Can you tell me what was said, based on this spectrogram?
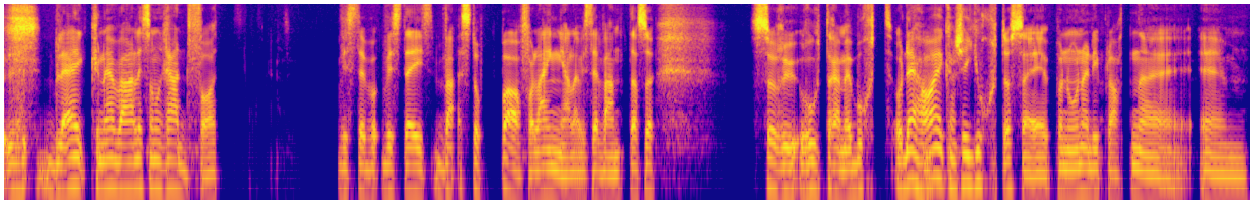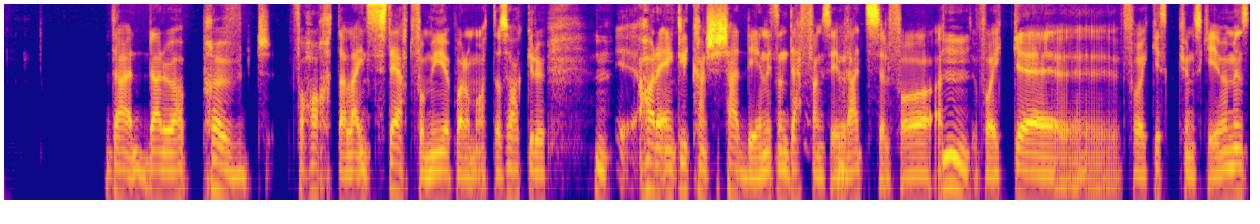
jeg- kunne jeg være litt sånn redd for at hvis jeg, hvis jeg stopper for lenge, eller hvis jeg venter, så, så roter jeg meg bort. Og det har jeg kanskje gjort også på noen av de platene um, der, der du har prøvd for hardt eller insistert for mye på en måte, så har ikke du Mm. Har det egentlig kanskje skjedd i en litt sånn defensiv redsel for, at, Mm. for, ikke, for ikke kunne skrive. Mens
